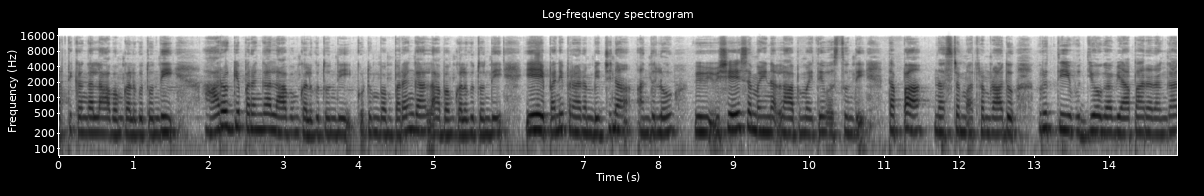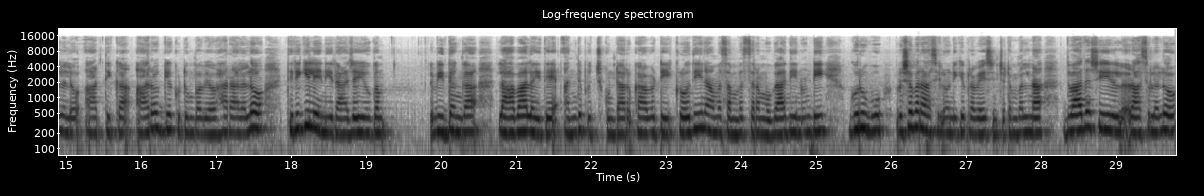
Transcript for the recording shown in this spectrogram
ఆర్థికంగా లాభం కలుగుతుంది. ఆరోగ్యపరంగా లాభం కలుగుతుంది కుటుంబం పరంగా లాభం కలుగుతుంది. ఏ పని ప్రారంభించినా అందులో వి- విశేషమైన లాభం అయితే వస్తుంది. తప్ప నష్టం మాత్రం రాదు. వృత్తి ఉద్యోగ వ్యాపార రంగాలలో ఆర్థిక ఆరోగ్య కుటుంబ వ్యవహారాలలో తిరిగిలేని రాజయోగం. విధంగా లాభాలైతే అందిపుచ్చుకుంటారు. కాబట్టి క్రోధీనామ సంవత్సరం ఉగాది నుండి గురువు వృషభ రాశిలోనికి ప్రవేశించటం వలన ద్వాదశి రాశులలో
